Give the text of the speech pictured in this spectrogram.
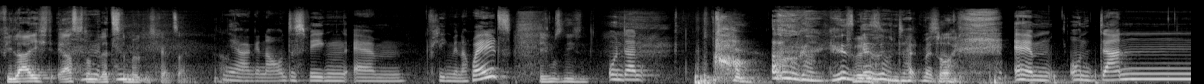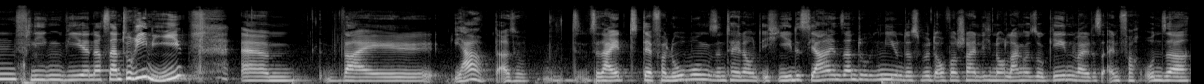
vielleicht erste und letzte Möglichkeit sein. Ja. Ja, genau. Und deswegen ähm, fliegen wir nach Wales. Ich muss niesen. Und dann. Oh Gott, Ges Gesundheit mit. Sorry. Ähm, und dann fliegen wir nach Santorini, ähm, weil, ja, also seit der Verlobung sind Taylor und ich jedes Jahr in Santorini und das wird auch wahrscheinlich noch lange so gehen, weil das einfach unser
